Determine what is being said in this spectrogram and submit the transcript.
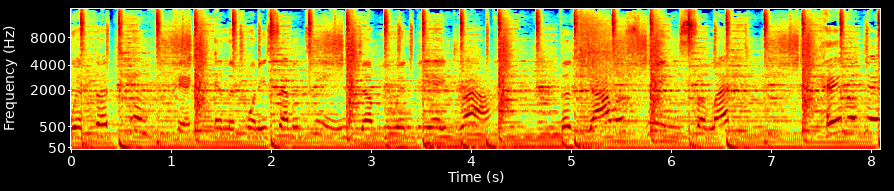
With the 10th pick in the 2017 WNBA draft, the Dallas Wings select Kaela Davis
